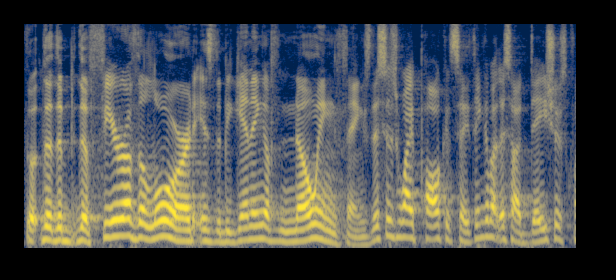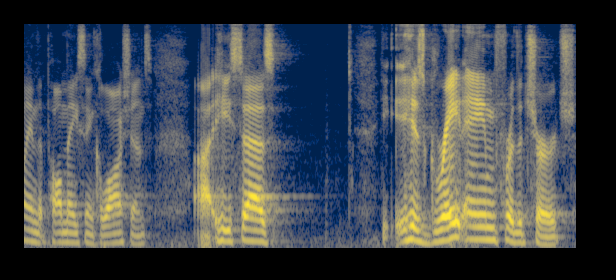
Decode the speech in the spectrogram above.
The, the, the, the, fear of the Lord is the beginning of knowing things. This is why Paul could say, think about this audacious claim that Paul makes in Colossians. Uh, he says, his great aim for the church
